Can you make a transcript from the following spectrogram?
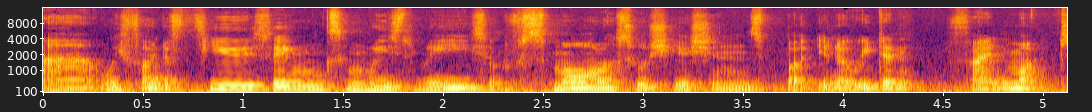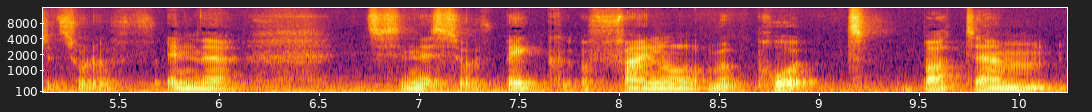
Uh, we found a few things, some reasonably sort of small associations, but you know we didn't find much. It's sort of in the it's in this sort of big final report. But um,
